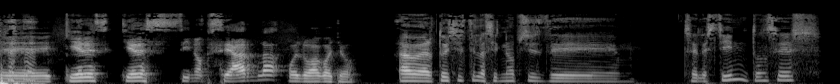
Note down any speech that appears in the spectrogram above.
Eh, ¿quieres, ¿Quieres sinopsearla o lo hago yo? A ver, tú hiciste la sinopsis de Celestín, entonces...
